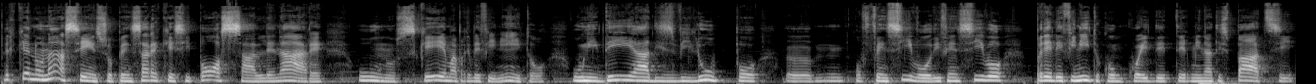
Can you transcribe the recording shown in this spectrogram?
perché non ha senso pensare che si possa allenare uno schema predefinito, un'idea di sviluppo eh, offensivo o difensivo predefinito con quei determinati spazi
